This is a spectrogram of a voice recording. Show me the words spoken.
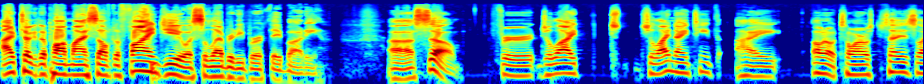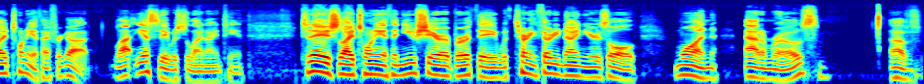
I took it upon myself to find you a celebrity birthday buddy. Uh, so for July t- July nineteenth, I oh no tomorrow's today's July twentieth. I forgot. La- yesterday was July nineteenth. Today is July twentieth, and you share a birthday with turning thirty nine years old. One Adam Rose of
